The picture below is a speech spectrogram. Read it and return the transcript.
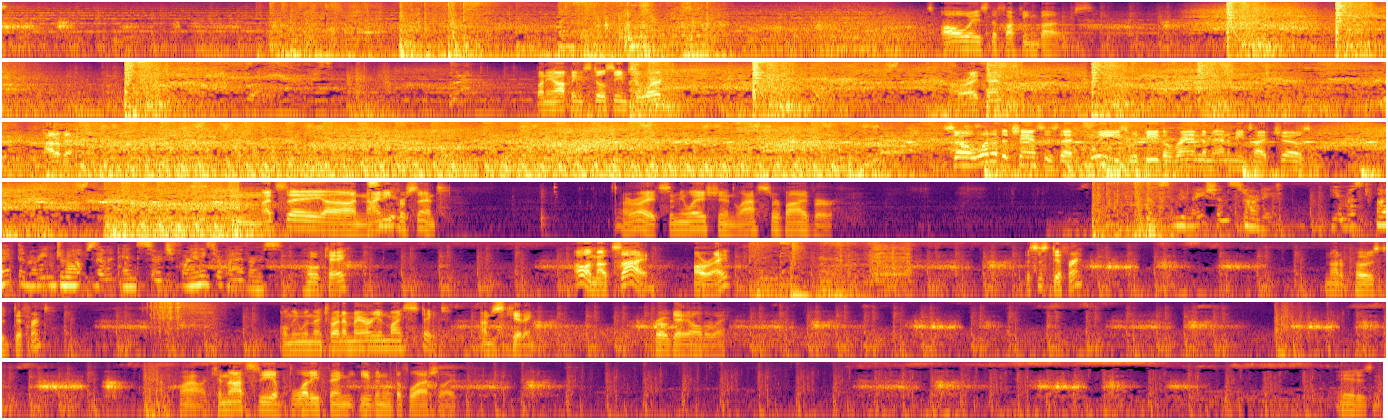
Always the fucking bugs. Bunny hopping still seems to work. Alright then. Out of it. So, what are the chances that fleas would be the random enemy type chosen? Hmm, I'd say uh, 90%. Alright, simulation, last survivor. Simulation started. You must find the marine drop zone and search for any survivors. Okay. Oh, I'm outside. Alright. This is different. I'm not opposed to different. Only when they try to marry in my state. I'm just kidding. Pro gay all the way. Wow, I cannot see a bloody thing even with the flashlight. It is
